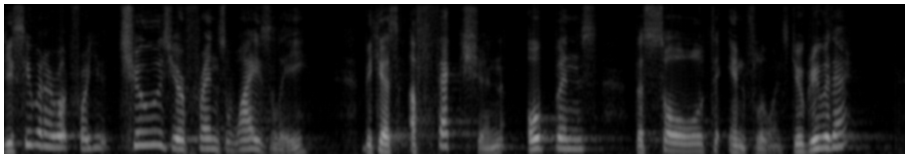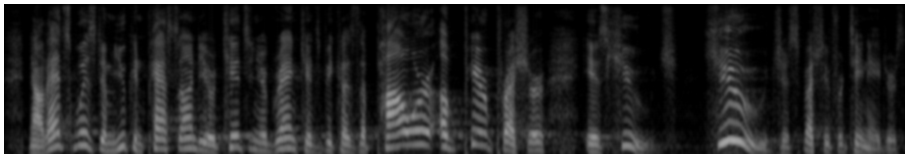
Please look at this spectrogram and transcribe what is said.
Do you see what I wrote for you? Choose your friends wisely because affection opens the soul to influence. Do you agree with that? Now, that's wisdom you can pass on to your kids and your grandkids because the power of peer pressure is huge. Huge, especially for teenagers.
